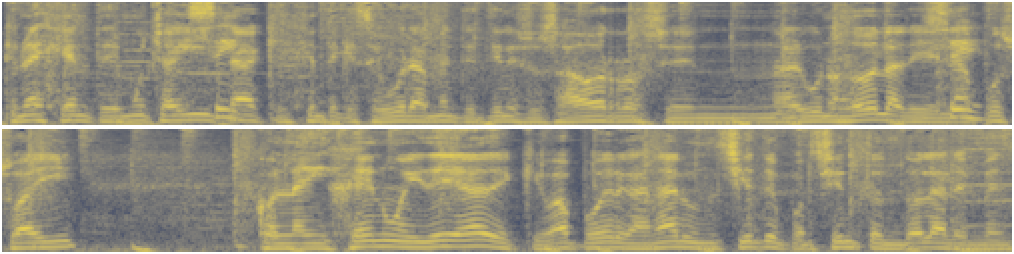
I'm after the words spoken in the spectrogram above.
que no hay gente de mucha guita, Sí. que hay gente que seguramente tiene sus ahorros en algunos dólares y Sí. la puso ahí, con la ingenua idea de que va a poder ganar un 7% en dólares mensuales.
